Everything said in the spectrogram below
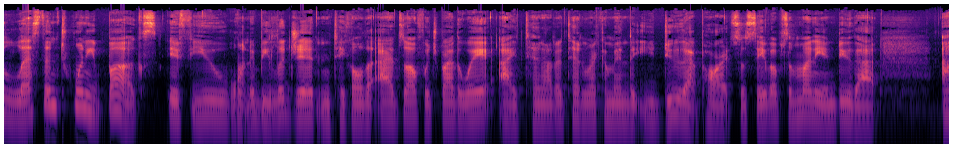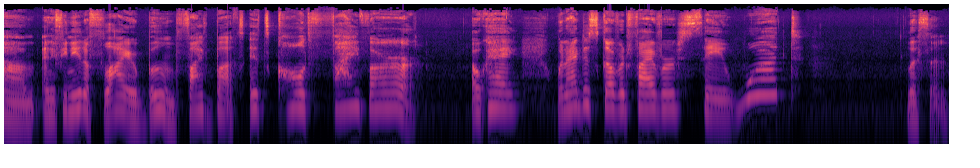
less than 20 bucks if you want to be legit and take all the ads off, which by the way, I 10 out of 10 recommend that you do that part. So save up some money and do that. Um, and if you need a flyer, boom, five bucks. It's called Fiverr. Okay? When I discovered Fiverr, say what? Listen,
